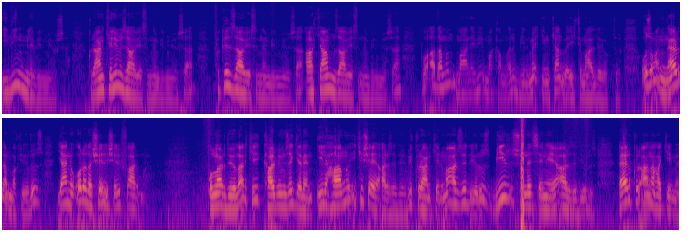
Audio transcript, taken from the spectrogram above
ilimle bilmiyorsa Kur'an-ı Kerim zaviyesinden bilmiyorsa fıkıh zaviyesinden bilmiyorsa ahkam zaviyesinden bilmiyorsa bu adamın manevi makamları bilme imkan ve ihtimali de yoktur. O zaman nereden bakıyoruz? Yani orada şer'i şerif var mı? Onlar diyorlar ki kalbimize gelen ilhamı iki şeye arz ediyor. Bir Kur'an-ı Kerim'e arz ediyoruz, bir sünnet seniyeye arz ediyoruz. Eğer Kur'an-ı Hakime,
